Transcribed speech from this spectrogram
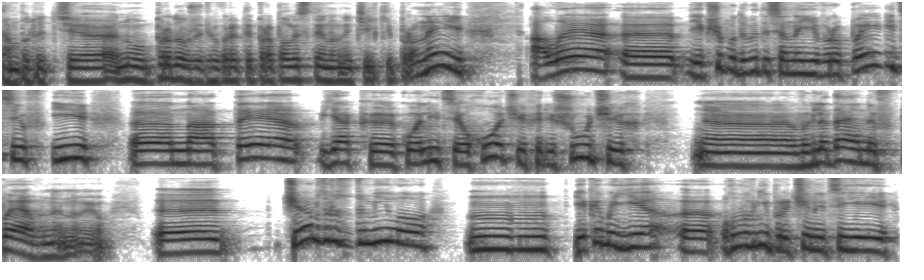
Там будуть е, ну продовжують говорити про Палестину, не тільки про неї. Але е, якщо подивитися на європейців і е, на те, як е, коаліція охочих, рішучих е, виглядає невпевненою, е, чи нам зрозуміло, якими є е, головні причини цієї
